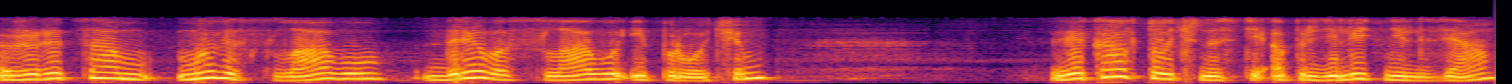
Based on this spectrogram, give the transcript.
жрецам Мовеславу, Древославу и прочим, века в точности определить нельзя,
